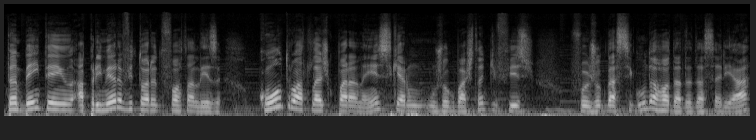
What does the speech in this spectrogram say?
Também tem a primeira vitória do Fortaleza contra o Atlético Paranaense, que era um, um jogo bastante difícil. Foi o jogo da segunda rodada da Série A.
